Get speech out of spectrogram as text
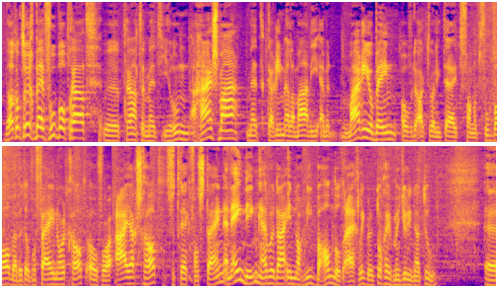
Welkom terug bij Voetbalpraat. We praten met Jeroen Haarsma, met Karim El Amadi en met Mario Been over de actualiteit van het voetbal. We hebben het over Feyenoord gehad, over Ajax gehad, het vertrek van Stijn. En één ding hebben we daarin nog niet behandeld eigenlijk, wil ik toch even met jullie naartoe. Uh,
